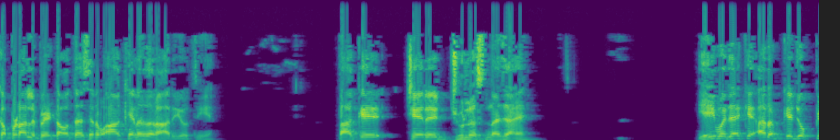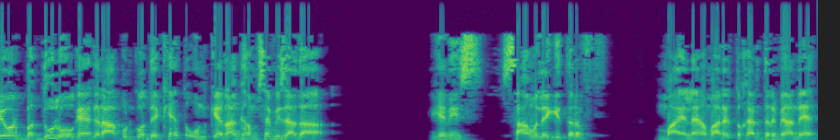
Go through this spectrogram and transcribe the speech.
کپڑا لپیٹا ہوتا ہے، صرف آنکھیں نظر آ رہی ہوتی ہیں۔ تاکہ چہرے جھلس نہ جائیں۔ یہی وجہ ہے کہ عرب کے جو پیور بدو لوگ ہیں، اگر آپ ان کو دیکھیں تو ان کے رنگ ہم سے بھی زیادہ یعنی سانولے کی طرف مائل ہیں۔ ہمارے تو خیر درمیانے ہیں۔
